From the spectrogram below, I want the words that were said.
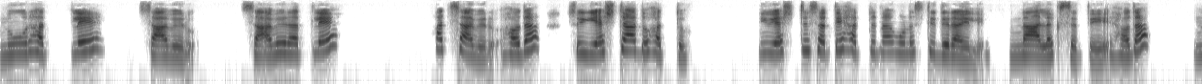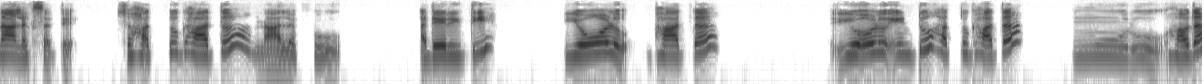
ನೂರ್ ಹತ್ಲೆ ಸಾವಿರ ಸಾವಿರ ಹತ್ಲೆ ಹತ್ ಸಾವಿರ, ಹೌದಾ? ಸೊ ಎಷ್ಟಾದು ಹತ್ತು. ನೀವ್ ಎಷ್ಟು ಸತಿ ಹತ್ತನ್ನ ಗುಣಿಸ್ತಿದ್ದೀರಾ ಇಲ್ಲಿ? ನಾಲ್ಕ್ ಸತಿ, ಹೌದಾ? ನಾಲ್ಕ್ ಸತಿ. ಸೊ ಹತ್ತು ಘಾತ್ ನಾಲ್ಕು. ಅದೇ ರೀತಿ ಏಳು ಘಾತ ಏಳು ಇಂಟು ಹತ್ತು ಘಾತ ಮೂರು. ಹೌದಾ?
